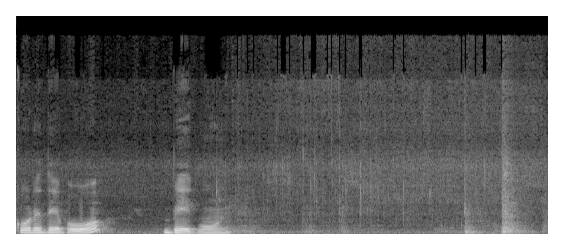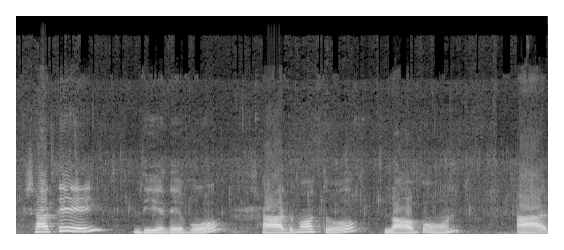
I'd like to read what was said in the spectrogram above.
করে দেব বেগুন। সাথেই দিয়ে দেব স্বাদ মতো লবণ আর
